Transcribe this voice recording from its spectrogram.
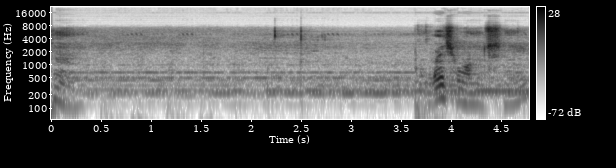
Hmm. Weź łącznik.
